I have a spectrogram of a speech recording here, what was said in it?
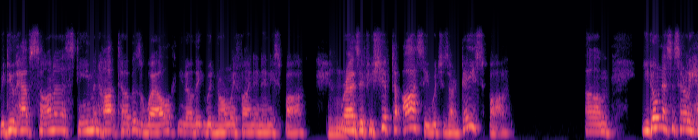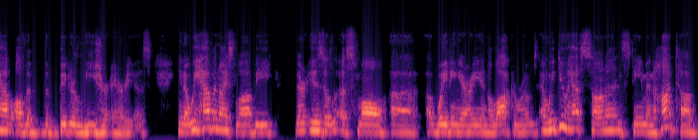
we do have sauna, steam, and hot tub as well, you know, that you would normally find in any spa. Mm-hmm. Whereas if you shift to Aussie, which is our day spa, um, you don't necessarily have all the, the bigger leisure areas. You know, we have a nice lobby. There is a, a small uh, a waiting area in the locker rooms, and we do have sauna and steam and hot tub,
